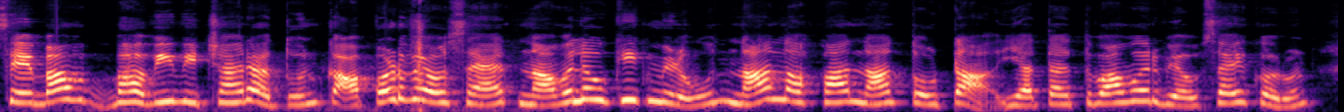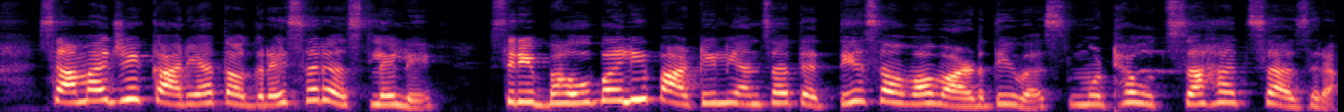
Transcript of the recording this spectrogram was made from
सेवाभावी विचारातून कापड व्यवसायात नावलौकिक मिळवून ना नफा ना तोटा या तत्वावर व्यवसाय करून सामाजिक कार्यात अग्रेसर असलेले श्री बाहुबली पाटील यांचा तेहतीसावा वाढदिवस मोठ्या उत्साहात साजरा.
